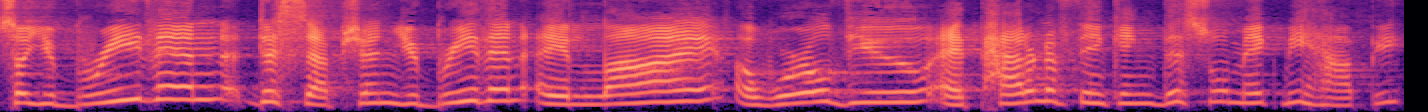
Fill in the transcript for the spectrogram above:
So you breathe in deception, you breathe in a lie, a worldview, a pattern of thinking, this will make me happy.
